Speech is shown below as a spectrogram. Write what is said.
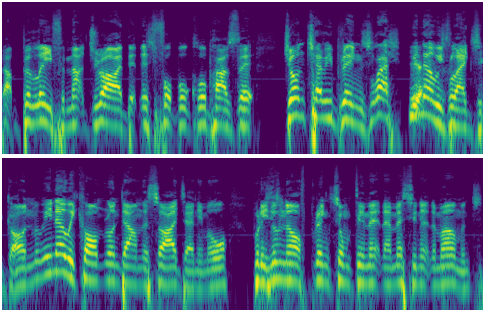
that belief and that drive that this football club has that John Terry brings? Less, we Yeah. know his legs are gone. We know he can't run down the sides anymore, but he doesn't know if bring something that they're missing at the moment.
